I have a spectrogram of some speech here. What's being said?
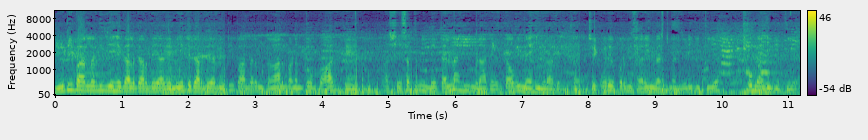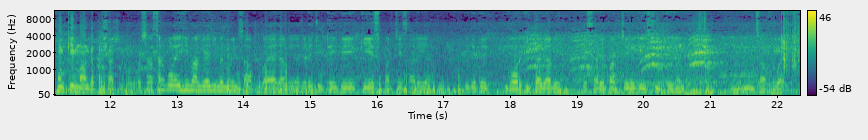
ਬਿਊਟੀ ਪਾਰਲਰ ਦੀ ਜੇ ਇਹ ਗੱਲ ਕਰਦੇ ਆ ਜੇ ਮਿਹਨਤ ਕਰਦੇ ਆ ਬਿਊਟੀ ਪਾਰਲਰ ਮਕਾਨ ਬਣਨ ਤੋਂ ਬਾਅਦ ਹੂੰ। 6-7 ਮਹੀਨੇ ਪਹਿਲਾਂ ਹੀ ਬਣਾ ਕੇ ਦਿੱਤਾ ਉਹ ਵੀ ਮੈਂ ਹੀ ਬਣਾ ਕੇ ਦਿੱਤਾ। ਉਹਦੇ ਉੱਪਰ ਵੀ ਸਾਰੀ ਇਨਵੈਸਟਮੈਂਟ ਜਿਹੜੀ ਕੀਤੀ ਹੈ ਉਹ ਮੈਂ ਹੀ ਕੀਤੀ ਹੈ ਹੁਣ ਕੀ ਮੰਗ ਹੈ ਪ੍ਰਸ਼ਾਸਨ ਕੋਲੋਂ? ਪ੍ਰਸ਼ਾਸਨ ਕੋਲ ਇਹੀ ਮੰਗਿਆ ਜੀ ਮੈਨੂੰ ਇਨਸਾਫ ਦਿਵਾਇਆ ਜਾਵੇ ਆ ਜਿਹੜੇ ਝੂਠੇ ਪੇ ਕੇਸ ਪਰਚੇ ਸਾਰੇ ਆ ਇਹਦੇ ਤੇ ਗੌਰ ਕੀਤਾ ਜਾਵੇ ਇਹ ਸਾਰੇ ਪਰਚੇ ਦੇ ਕੇਸ ਝੂਠੇ ਹਨ ਮੈਨੂੰ ਇਨਸਾਫ ਦਿਵਾਇਆ ਜਾਵੇ।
